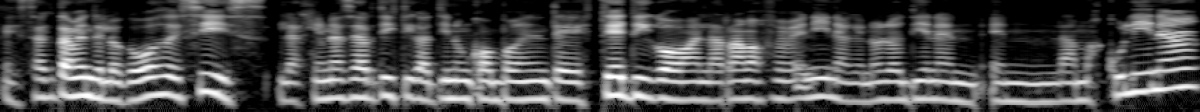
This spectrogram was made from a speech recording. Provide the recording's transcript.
exactamente lo que vos decís. La gimnasia artística tiene un componente estético en la rama femenina que no lo tiene en, en la masculina.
